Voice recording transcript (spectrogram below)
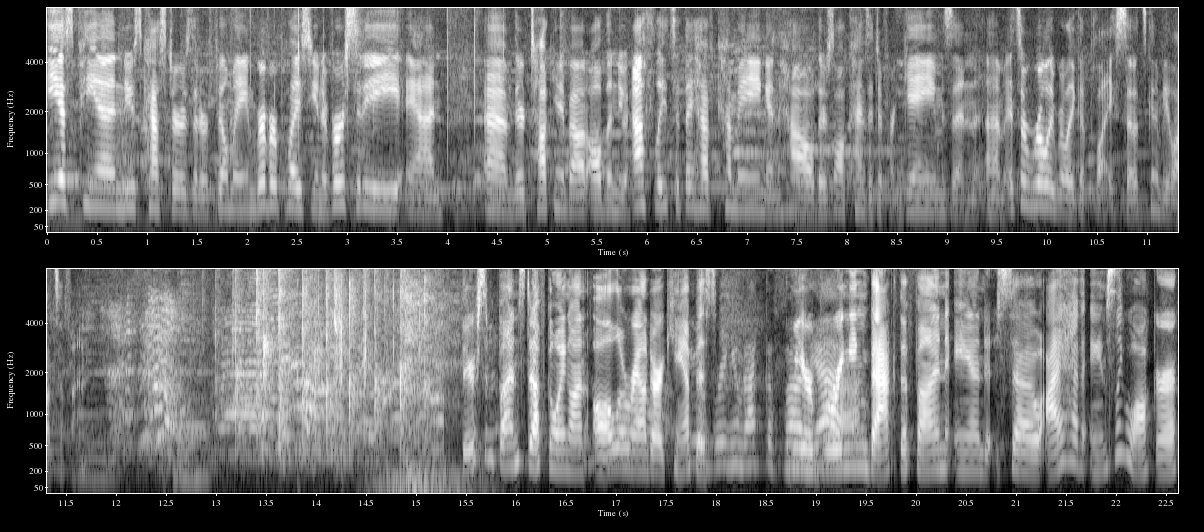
ESPN newscasters that are filming River Place University, and um, they're talking about all the new athletes that they have coming and how there's all kinds of different games. And um, it's a really, really good play, so it's going to be lots of fun. There's some fun stuff going on all around our campus. We are bringing back the fun. We are yeah. bringing back the fun. And so I have Ainsley Walker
